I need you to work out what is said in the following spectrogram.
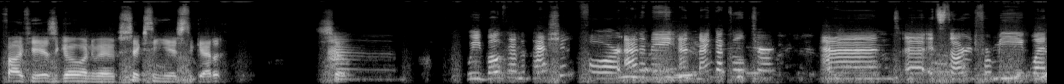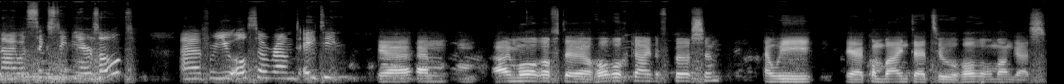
five years ago, and we're 16 years together. So, Uh, we both have a passion for anime and manga culture. And uh, it started for me when I was 16 years old. Uh, for you, also around 18. yeah, and I'm more of the horror kind of person, and we yeah, combined that to horror mangas.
